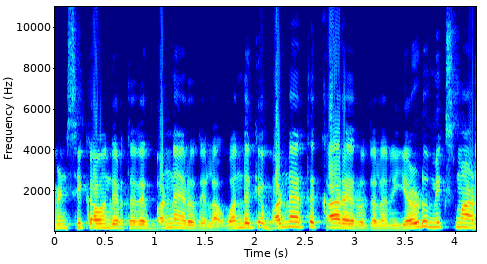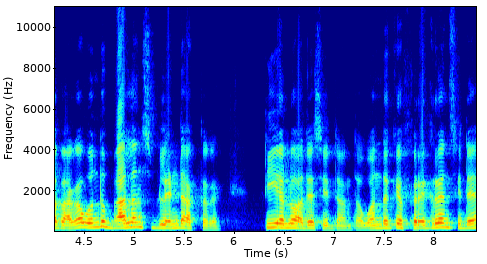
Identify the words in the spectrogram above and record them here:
ಮೆಣಸಿಕಾಯಿ ಒಂದು ಇರ್ತದೆ, ಬಣ್ಣ ಇರೋದಿಲ್ಲ. ಒಂದಕ್ಕೆ ಬಣ್ಣ ಇರ್ತದೆ ಖಾರ ಇರೋದಿಲ್ಲ. ನೀವು ಎರಡು ಮಿಕ್ಸ್ ಮಾಡಿದಾಗ ಒಂದು ಬ್ಯಾಲೆನ್ಸ್ ಬ್ಲೆಂಡ್ ಆಗ್ತದೆ. ಟೀ ಅಲ್ಲೂ ಅದೇ ಸಿದ್ಧಾಂತ ಒಂದಕ್ಕೆ ಫ್ರೆಗ್ರೆನ್ಸ್ ಇದೆ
